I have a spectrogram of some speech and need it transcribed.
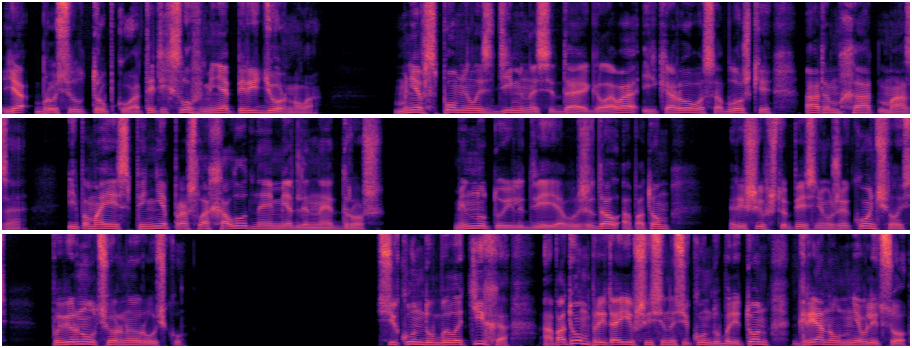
Я бросил трубку. От этих слов меня передернуло. Мне вспомнилась Димина седая голова и корова с обложки «Атом Хат Маза», и по моей спине прошла холодная медленная дрожь. Минуту или две я выжидал, а потом решив, что песня уже кончилась, повернул черную ручку. Секунду было тихо, а потом притаившийся на секунду баритон грянул мне в лицо.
